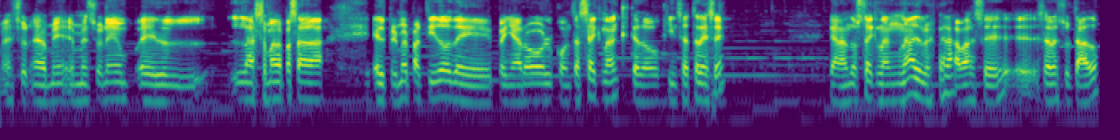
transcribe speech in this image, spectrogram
mencioné, mencioné el, la semana pasada el primer partido de Peñarol contra Segnan, que quedó 15 a 13. Ganando Segnan, nadie lo esperaba ese, ese resultado.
